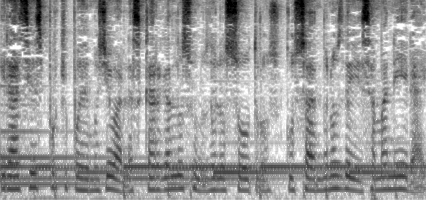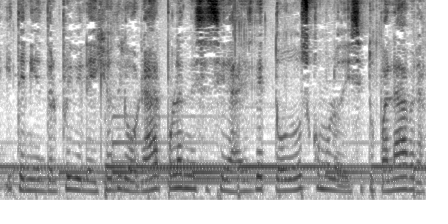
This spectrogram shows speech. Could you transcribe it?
gracias porque podemos llevar las cargas los unos de los otros, gozándonos de esa manera y teniendo el privilegio de orar por las necesidades de todos como lo dice tu palabra.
